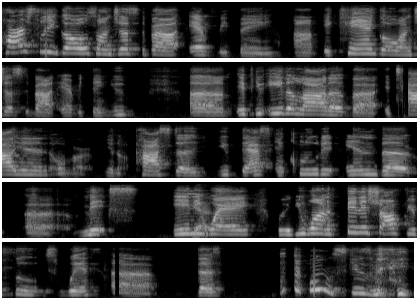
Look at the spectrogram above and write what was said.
parsley goes on just about everything. Um, it can go on just about everything. You, um, if you eat a lot of uh, Italian or you know pasta, you that's included in the uh, mix anyway. But you want to finish off your foods with uh, the, ooh, excuse me,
